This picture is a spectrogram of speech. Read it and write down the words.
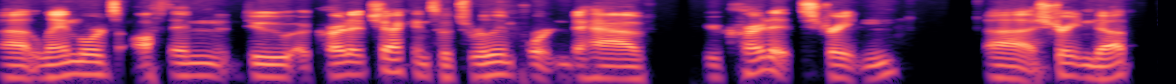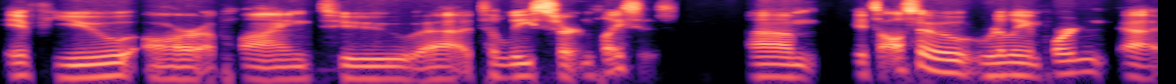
Uh, landlords often do a credit check, and so it's really important to have your credit straightened uh, straightened up if you are applying to uh, to lease certain places. Um, it's also really important. Uh,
